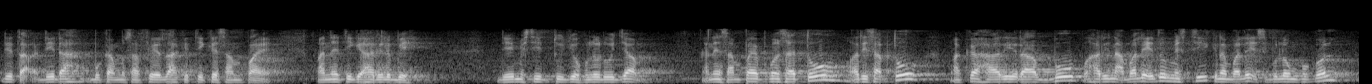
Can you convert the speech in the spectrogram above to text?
dia tak dia dah bukan musafir lah ketika sampai. Mana tiga hari lebih. Dia mesti tujuh puluh dua jam. Kerana sampai pukul satu hari Sabtu. Maka hari Rabu, hari nak balik tu mesti kena balik sebelum pukul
